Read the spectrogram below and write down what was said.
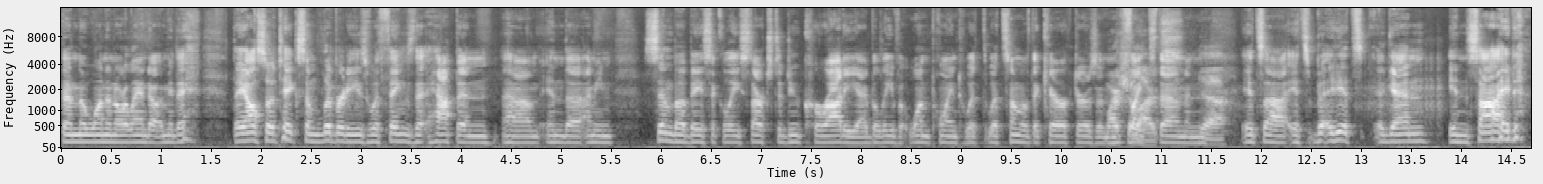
Than the one in Orlando. I mean, they they also take some liberties with things that happen um, in the. I mean, Simba basically starts to do karate, I believe, at one point with with some of the characters and Martial fights arts, them, and yeah. it's uh it's it's again inside.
